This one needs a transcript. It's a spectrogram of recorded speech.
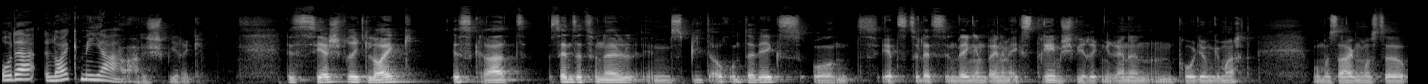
oder Loic Meillard? Ah, das ist schwierig. Das ist sehr schwierig. Loic ist gerade sensationell im Speed auch unterwegs und jetzt zuletzt in Wengen bei einem extrem schwierigen Rennen ein Podium gemacht, wo man sagen musste,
